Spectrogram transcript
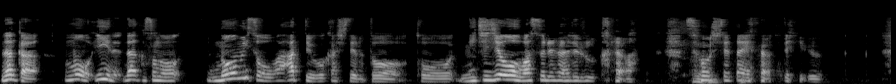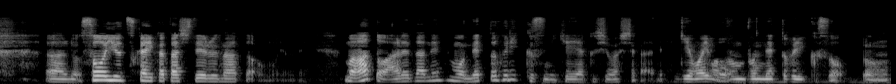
なんか、もういいね。なんかその、脳みそをわーって動かしてると、こう、日常を忘れられるから、そうしてたいなっていう、あの、そういう使い方してるなとは思うよね。まあ、あとあれだね。もうネットフリックスに契約しましたからね。ゲームは今、おブンブンネットフリックスを。うん。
